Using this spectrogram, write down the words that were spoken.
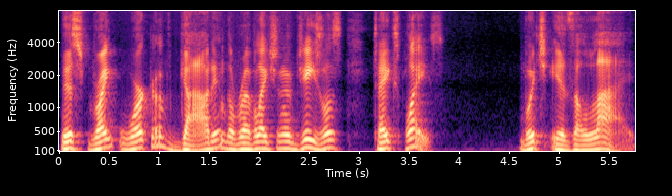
this great work of God in the revelation of Jesus takes place, which is a lie.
